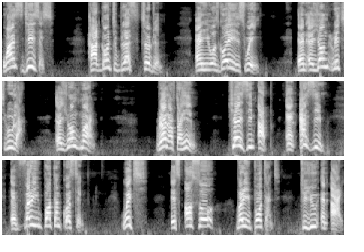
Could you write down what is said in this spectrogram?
Once Jesus had gone to bless children and he was going his way, and a young rich ruler, a young man, ran after him chased him up and asked him a very important question, which is also very important to you and I.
